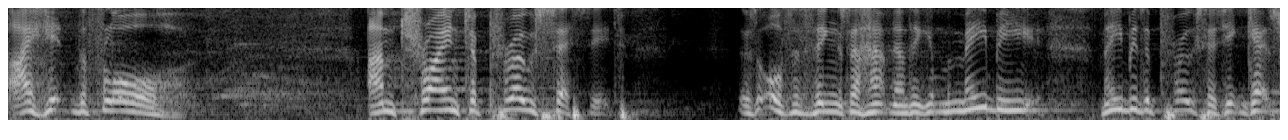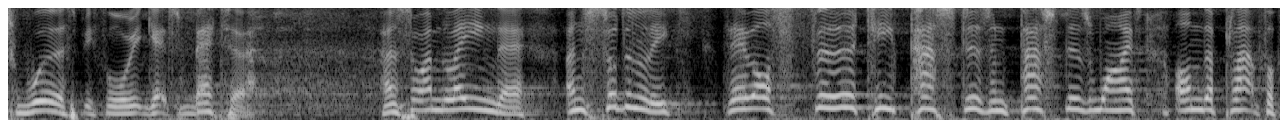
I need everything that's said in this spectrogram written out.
I hit the floor. I'm trying to process it. There's other things are happening. I'm thinking maybe, maybe the process it gets worse before it gets better. And so I'm laying there, and suddenly there are 30 pastors and pastors' wives on the platform.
